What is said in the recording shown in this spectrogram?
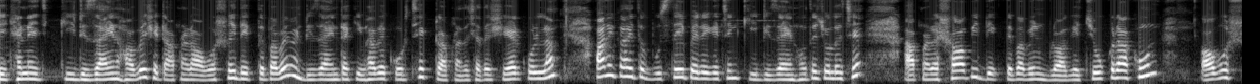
এইখানে কি ডিজাইন হবে সেটা আপনারা অবশ্যই দেখতে পাবেন। ডিজাইনটা কীভাবে করছে একটু আপনাদের সাথে শেয়ার করলাম। অনেকে হয়তো বুঝতেই পেরে গেছেন কি ডিজাইন হতে চলেছে। আপনারা সবই দেখতে পাবেন ব্লগে চোখ রাখুন। অবশ্য,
